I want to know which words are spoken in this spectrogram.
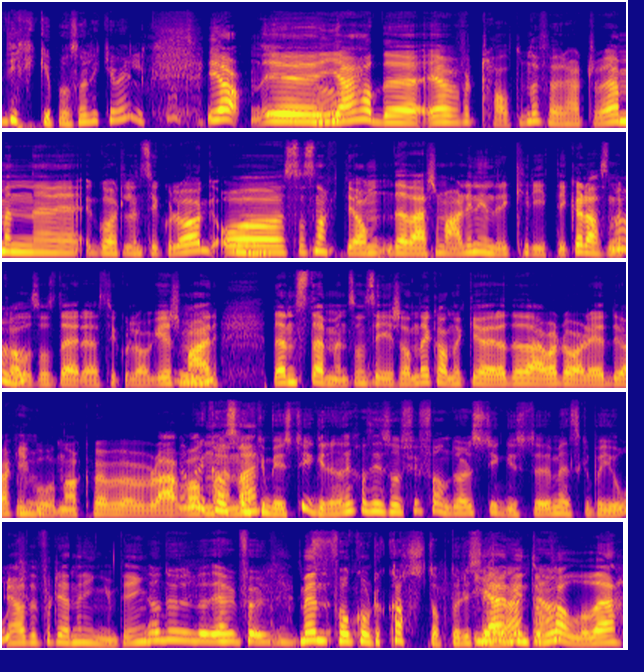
virker på oss allikevel. Ja, eh, jeg hadde Jeg har fortalt om det før her, tror jeg, men eh, går til en psykolog, og så snakket vi om det der som er din indre kritiker, da, som det Mm. kalles hos dere psykologer, som Mm. er den stemmen som sier sånn 'Det kan du ikke gjøre, det der var dårlig, du er ikke Mm. god nok', bla, bla, bla, Ja, men jeg kan snakke mye styggere enn det. Jeg kan si sånn 'fy faen, du er det styggeste mennesket på jord'. Ja, du fortjener ingenting. Ja, du, jeg, for, Men- folk kommer til å kaste opp når de ser deg. Jeg begynte å kalle det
